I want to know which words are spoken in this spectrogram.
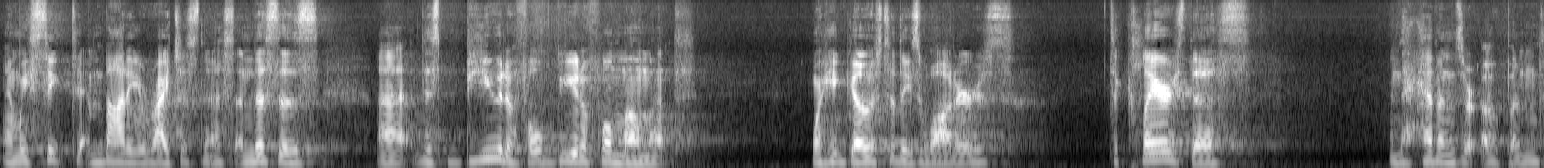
and we seek to embody righteousness. And this is uh, this beautiful, beautiful moment where he goes to these waters, declares this, and the heavens are opened.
